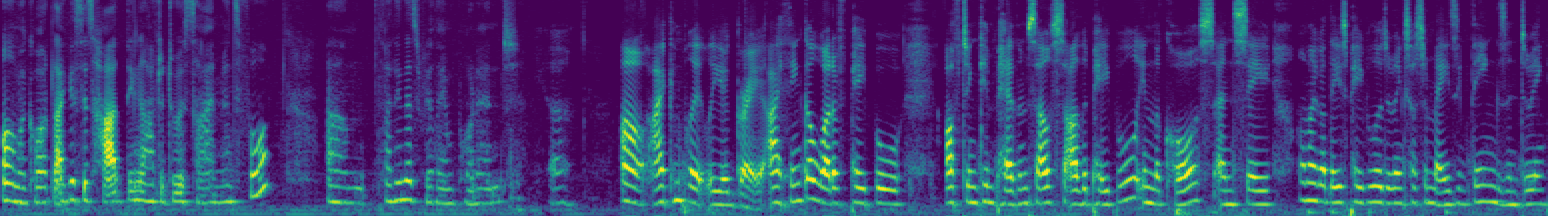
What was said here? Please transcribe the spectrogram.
oh my god, like it's this hard thing I have to do assignments for. Um, so I think that's really important. Yeah. Oh, I completely agree. I think a lot of people often compare themselves to other people in the course and see, oh my God, these people are doing such amazing things and doing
